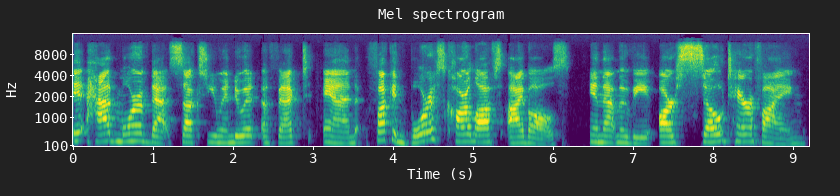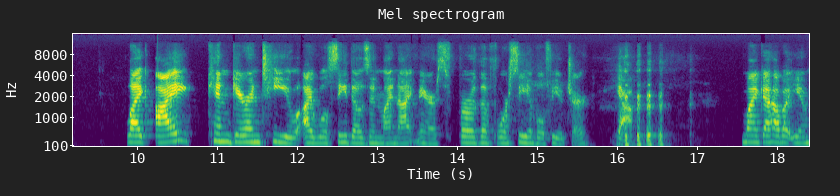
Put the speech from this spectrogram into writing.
it had more of that sucks you into it effect and fucking Boris Karloff's eyeballs in that movie are so terrifying. Like I can guarantee you I will see those in my nightmares for the foreseeable future. yeah. Micah, how about you?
